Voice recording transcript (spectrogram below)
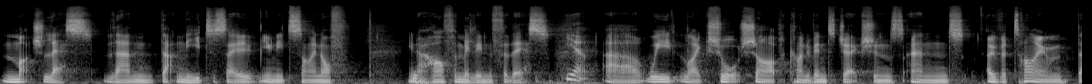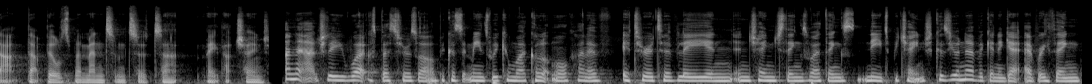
much less than that need to say you need to sign off, you know, half a million for this. Yeah. Uh, we like short, sharp kind of interjections, and over time, that that builds momentum to to make that change. And it actually works better as well because it means we can work a lot more kind of iteratively and, and change things where things need to be changed because you're never going to get everything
